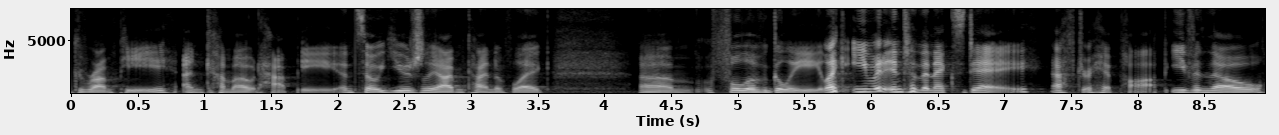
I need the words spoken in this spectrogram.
grumpy and come out happy. And so usually I'm kind of like um, full of glee, like even into the next day after hip hop, even though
